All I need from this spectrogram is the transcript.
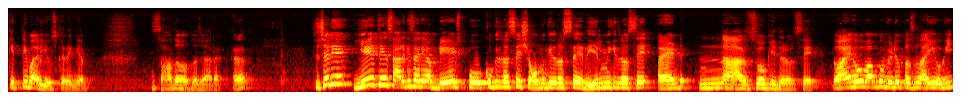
कितनी बार यूज़ करेंगे अब? ज़्यादा होता जा रहा है ना? तो चलिए ये थे सारे के सारे अपडेट्स पोको की तरफ़ से शॉमी की तरफ़ से रियलमी की तरफ़ से एंड नार्जो की तरफ़ से। तो आई होप आपको वीडियो पसंद आई होगी।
